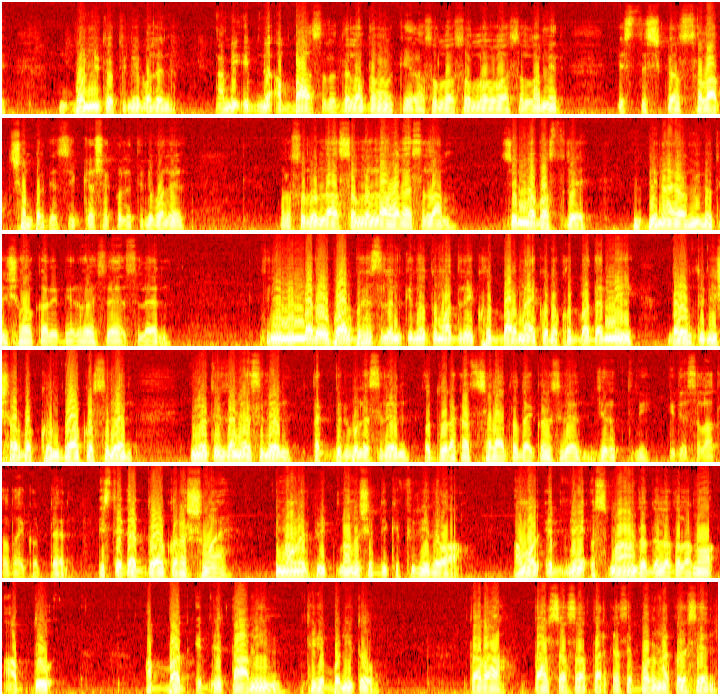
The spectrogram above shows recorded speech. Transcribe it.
বর্ণিত। তিনি বলেন আমি ইবনে আব্বাস রদুল্লাহকে রসুল্লাহ সাল্লাহ সাল্লামের ইস্তিস্কার সালাত সম্পর্কে জিজ্ঞাসা করলে তিনি বলেন রসুল্লাহ সাল্লাহ আলাইসাল্লাম চিহ্ন বস্ত্রে বিনয় ও মিনতি সহকারে বের হয়েছিলেন। তিনি মিম্বারের উপর বসেছিলেন, কিন্তু তোমাদের এই খোদবার ন্যায় কোনো খুতবা দেননি, বরং তিনি সর্বক্ষণ দোয়া করছিলেন, মিনতি জানিয়েছিলেন, তাকবির বলেছিলেন ও দোরাকাত সালাত আদায় করেছিলেন, যেরূপ তিনি ঈদের সালাত আদায় করতেন। ইস্তেকার দোয়া করার সময় ইমামের পিঠ মানুষের দিকে ফিরিয়ে দেওয়া। আমর ইবনে উসমান রদুল্লাহ আব্দু আব্বাদ ইবনে তামিম থেকে বর্ণিত। তারা তার চাচা তার কাছে বর্ণনা করেছেন,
